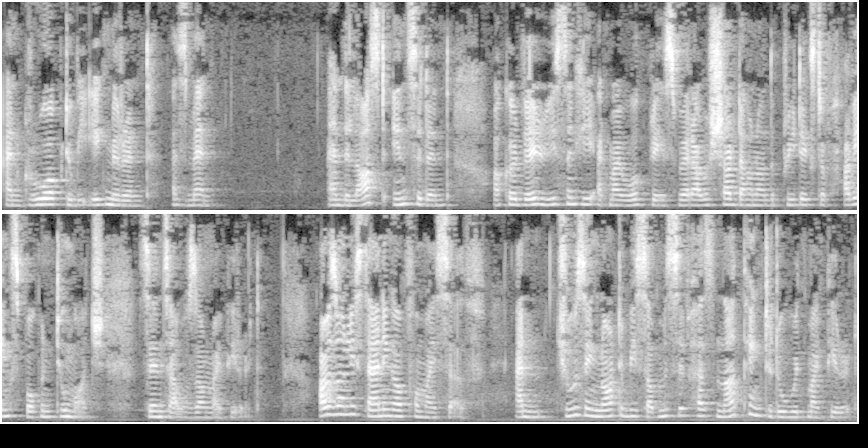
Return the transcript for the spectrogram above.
and grew up to be ignorant as men. And the last incident occurred very recently at my workplace where I was shut down on the pretext of having spoken too much since I was on my period. I was only standing up for myself, and choosing not to be submissive has nothing to do with my period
